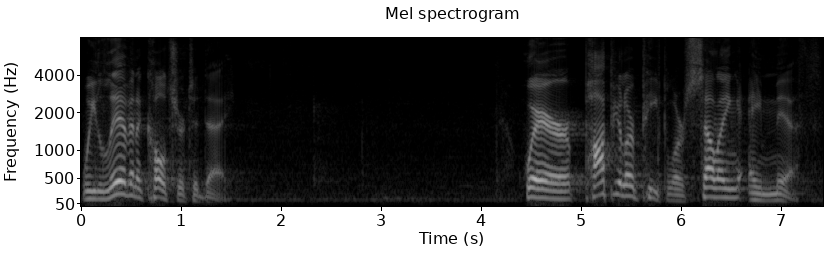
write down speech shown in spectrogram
We live in a culture today where popular people are selling a myth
